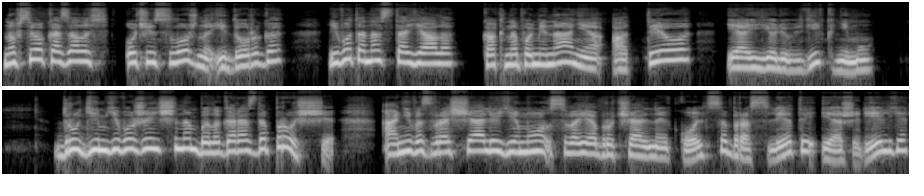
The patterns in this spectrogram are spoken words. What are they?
но все оказалось очень сложно и дорого, и вот она стояла, как напоминание о Тео и о ее любви к нему. Другим его женщинам было гораздо проще. Они возвращали ему свои обручальные кольца, браслеты и ожерелья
